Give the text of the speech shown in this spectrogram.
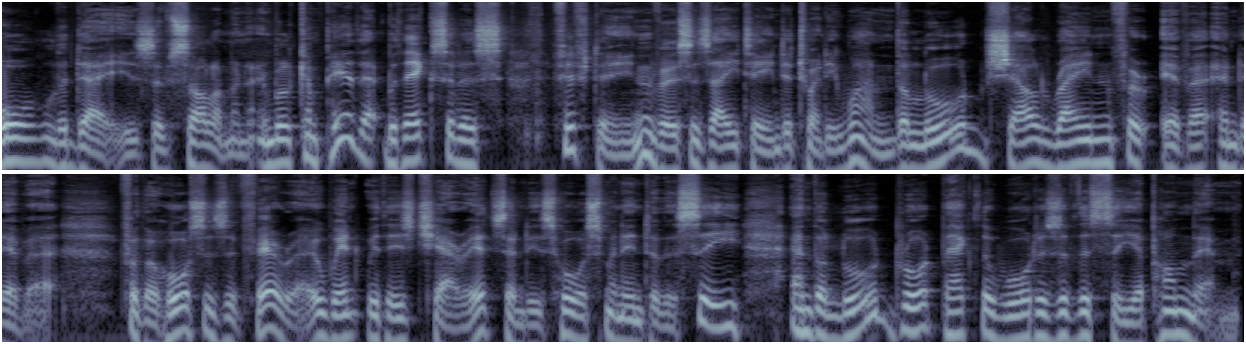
all the days of Solomon. And we'll compare that with Exodus 15, verses 18 to 21. The Lord shall reign for ever and ever. For the horses of Pharaoh went with his chariots and his horsemen into the sea, and the Lord brought back the waters of the sea upon them.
